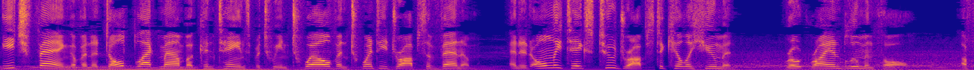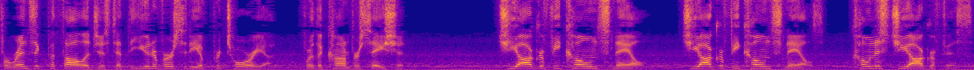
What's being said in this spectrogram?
Each fang of an adult black mamba contains between 12 and 20 drops of venom, and it only takes two drops to kill a human, wrote Ryan Blumenthal, a forensic pathologist at the University of Pretoria, for The Conversation. Geography cone snail. Geography cone snails, Conus geographus,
